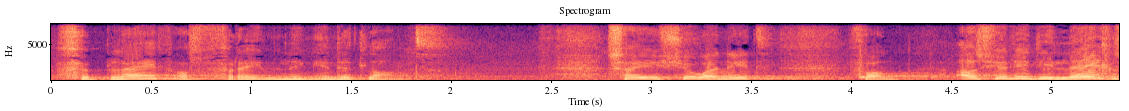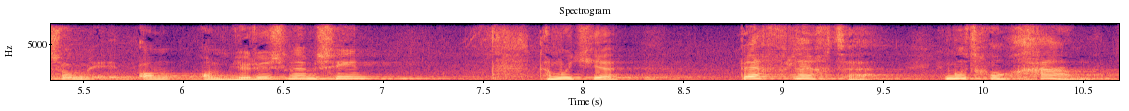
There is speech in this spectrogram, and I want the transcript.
Verblijf als vreemdeling in dit land. Zei Yeshua niet van, als jullie die legers om, om, om Jeruzalem zien, dan moet je wegvluchten. Je moet gewoon gaan.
